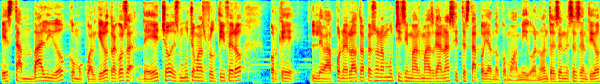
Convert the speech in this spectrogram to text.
es tan válido como cualquier otra cosa. De hecho, es mucho más fructífero porque le va a poner la otra persona muchísimas más ganas si te está apoyando como amigo, ¿no? Entonces, en ese sentido,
